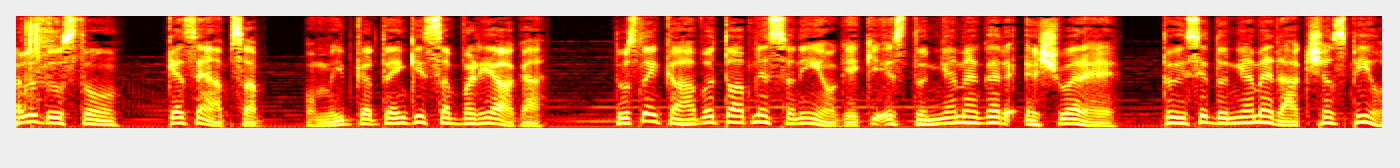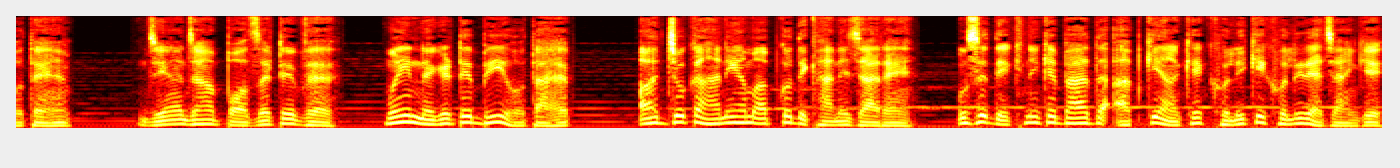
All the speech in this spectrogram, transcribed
हेलो दोस्तों, कैसे हैं आप सब? उम्मीद करते हैं कि सब बढ़िया होगा। दोस्तों, एक कहावत तो आपने सुनी होगी कि इस दुनिया में अगर ईश्वर है तो इसी दुनिया में राक्षस भी होते हैं। जी हाँ जहाँ पॉजिटिव है, वहीं नेगेटिव भी होता है। आज जो कहानी हम आपको दिखाने जा रहे हैं, उसे देखने के बाद आपकी आँखें खुली की खुली रह जाएँगे।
